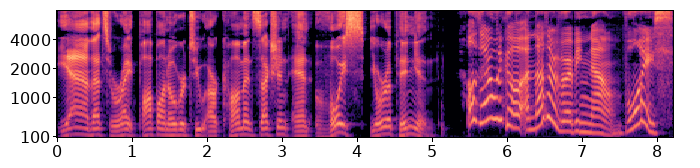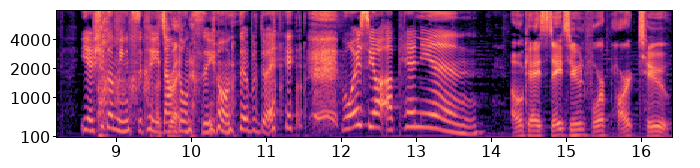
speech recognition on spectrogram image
Yeah, that's right. Pop on over to our comment section and voice your opinion. Oh, there we go. Another verbing noun. Voice 也是个名词，可以 That's 当 right. 动词用，对不对？Voice your opinion. Okay, stay tuned for part two.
